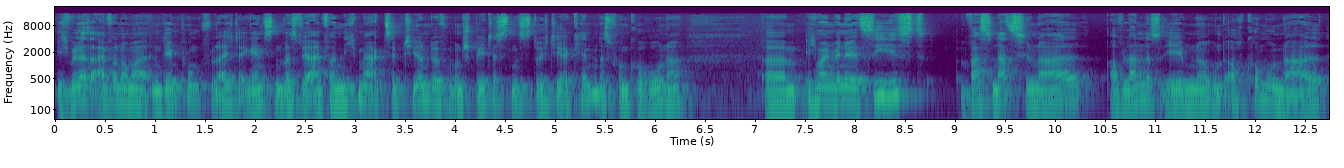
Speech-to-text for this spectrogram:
ich will das einfach nochmal in dem Punkt vielleicht ergänzen, was wir einfach nicht mehr akzeptieren dürfen und spätestens durch die Erkenntnis von Corona. Ähm, ich meine, wenn du jetzt siehst, was national auf Landesebene und auch kommunal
